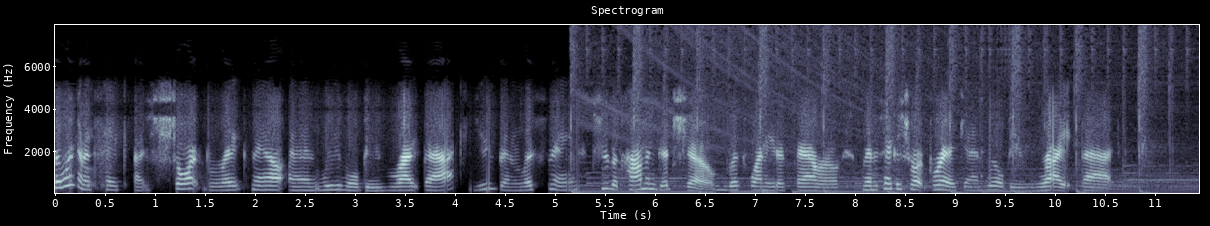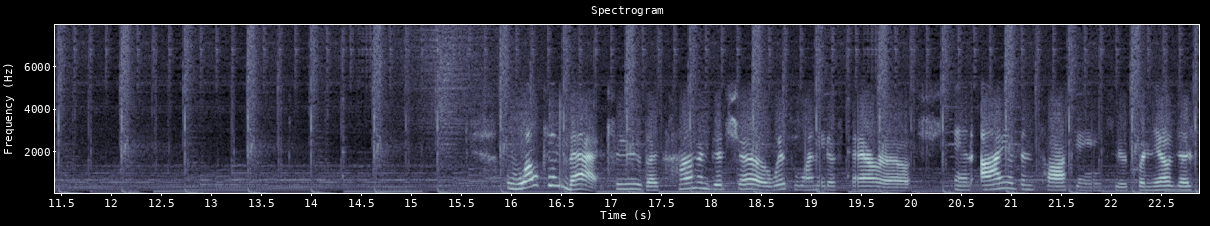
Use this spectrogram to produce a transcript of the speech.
So we're going to take a short break now, and we will be right back. You've been listening to the Common Good Show with Juanita Farrow. We're going to take a short break, and we'll be right back. Welcome back to the Common Good Show with Juanita Farrow. And I have been talking to Cornelius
